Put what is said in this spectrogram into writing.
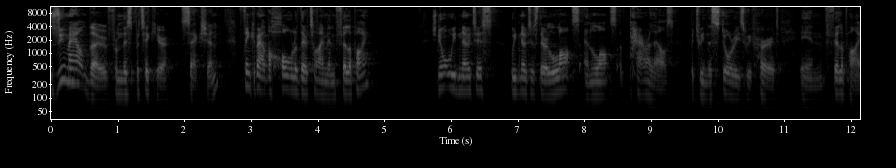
Zoom out, though, from this particular section. Think about the whole of their time in Philippi. Do you know what we'd notice? We'd notice there are lots and lots of parallels between the stories we've heard in Philippi.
